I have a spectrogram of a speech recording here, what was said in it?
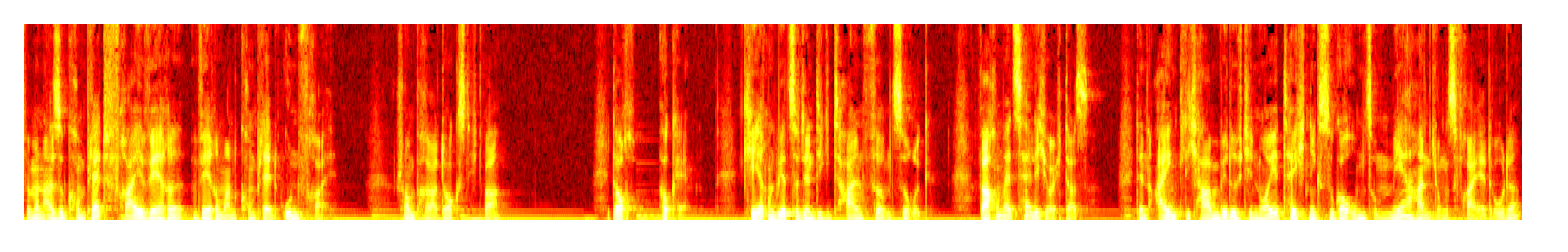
Wenn man also komplett frei wäre, wäre man komplett unfrei. Schon paradox, nicht wahr? Doch, okay. Kehren wir zu den digitalen Firmen zurück. Warum erzähle ich euch das? Denn eigentlich haben wir durch die neue Technik sogar umso mehr Handlungsfreiheit, oder?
